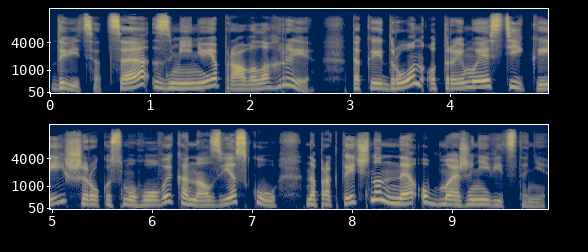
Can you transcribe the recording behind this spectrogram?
дивіться, це змінює правила гри. Такий дрон отримує стійкий, широкосмуговий канал зв'язку на практично необмеженій відстані.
